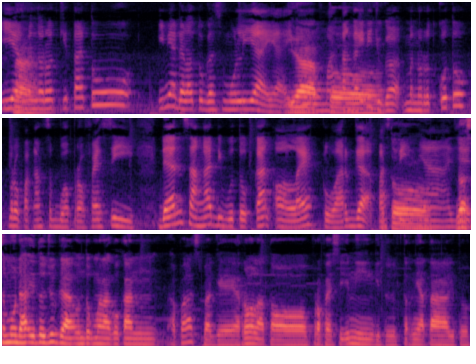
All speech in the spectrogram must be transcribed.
Iya Nah. menurut kita tuh ini adalah tugas mulia ya ibu Iya, rumah betul. tangga ini juga menurutku tuh merupakan sebuah profesi dan sangat dibutuhkan oleh keluarga pastinya. Betul. Nggak Jadi- semudah itu juga untuk melakukan apa sebagai role atau profesi ini gitu. Ternyata gitu.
